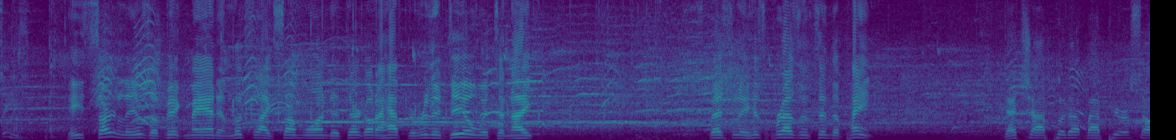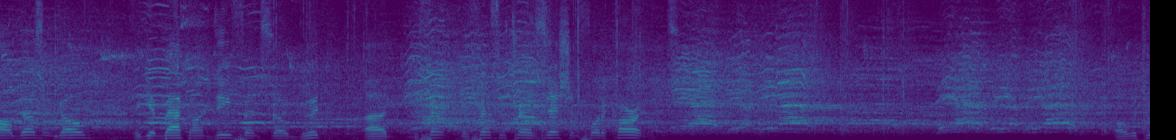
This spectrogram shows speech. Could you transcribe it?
season. He certainly is a big man and looks like someone that they're going to have to really deal with tonight, especially his presence in the paint. That shot put up by Pearsall doesn't go. They get back on defense, so good uh, defen- defensive transition for the Cardinals. Over to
